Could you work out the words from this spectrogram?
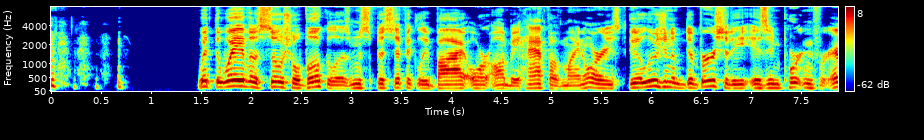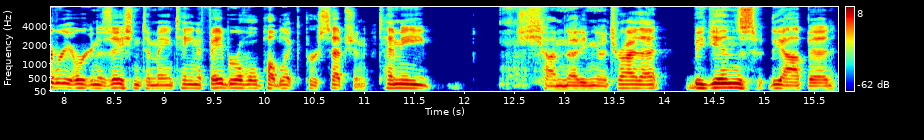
With the wave of social vocalism, specifically by or on behalf of minorities, the illusion of diversity is important for every organization to maintain a favorable public perception. Temi, I'm not even going to try that, begins the op ed,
